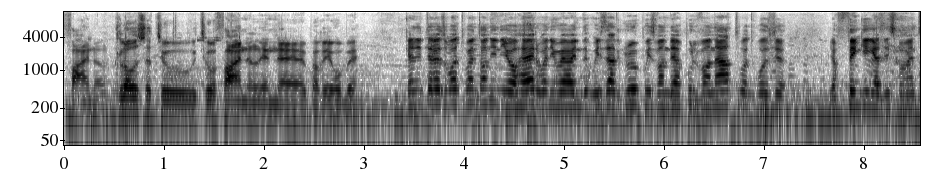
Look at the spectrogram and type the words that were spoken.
final closer to to a final in uh, Paris-Roubaix. Can you tell us what went on in your head when you were in the, with that group with Van Der Poel, Van Aert? What was your, your thinking at this moment?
